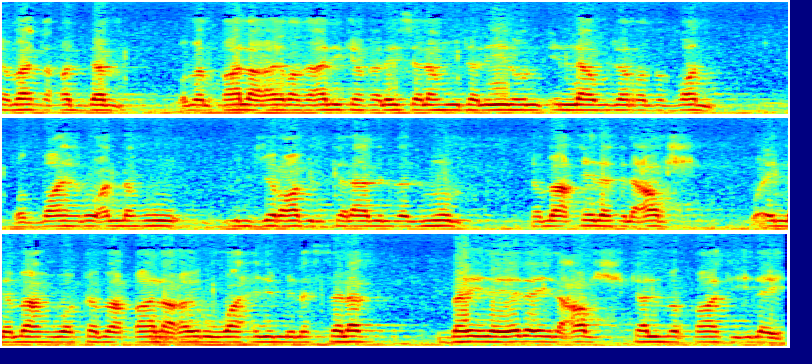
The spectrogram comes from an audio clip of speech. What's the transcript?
كما تقدم ومن قال غير ذلك فليس له دليل إلا مجرد الظن والظاهر أنه من جراب الكلام المذموم كما قيل في العرش وإنما هو كما قال غير واحد من السلف بين يدي العرش كالمرقاة إليه.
